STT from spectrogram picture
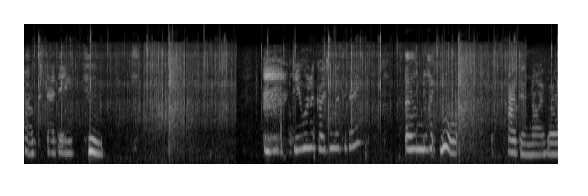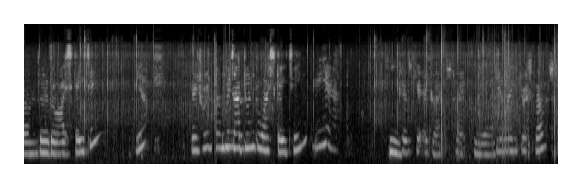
Hugs, Daddy. Hmm. Do you want to go somewhere today? Um, like what? I don't know, but um, Do you want to go ice skating? yeah. Are you trying to Um, Dad, do you want to go ice skating? Yeah. Hmm. Okay, let's get a dress. Right. Yeah. Do you want to get dressed first?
